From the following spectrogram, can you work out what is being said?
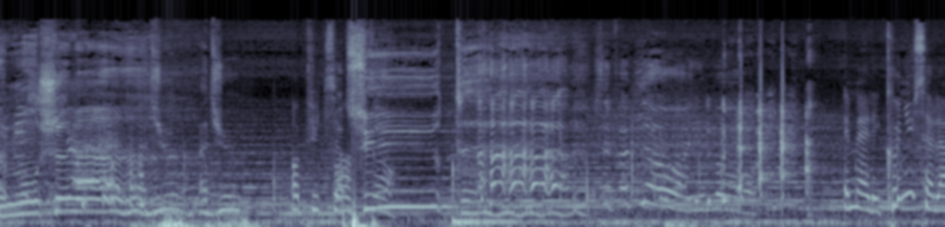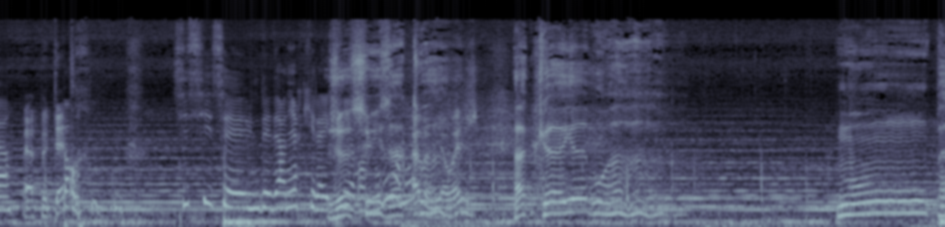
de mon chemin Adieu, adieu. Oh putain. sur terre. C'est pas bien, il est mort. Eh, mais elle est connue, celle-là. Bah, peut-être. Si, si, c'est une des dernières qu'il a écrit Je avant suis à non Ah, bah, toi, ouais. je- accueille-moi, mon père.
